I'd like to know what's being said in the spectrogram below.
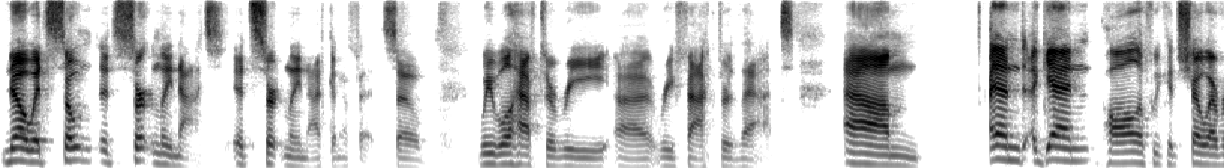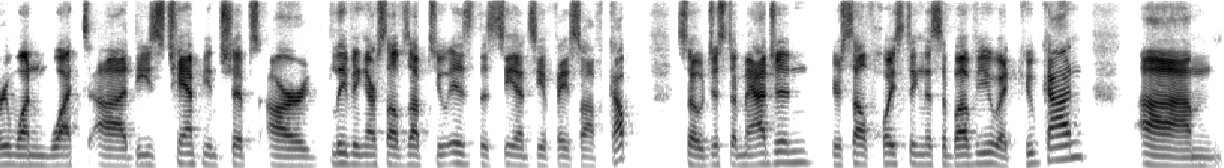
no, it's so it's certainly not. It's certainly not going to fit. So we will have to re uh, refactor that. Um, and again, Paul, if we could show everyone what uh, these championships are leaving ourselves up to is the CNC Face Off Cup. So just imagine yourself hoisting this above you at KubeCon. Um,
